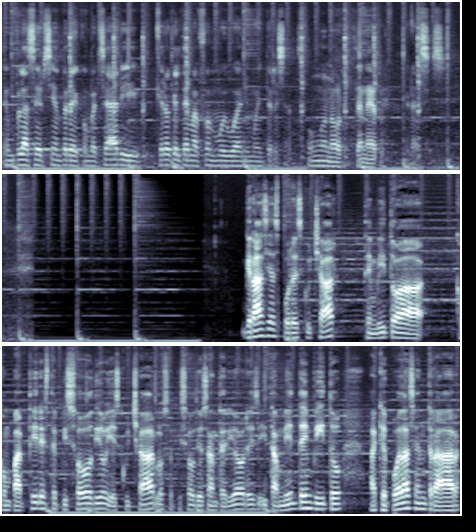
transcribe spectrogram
es un placer siempre conversar y creo que el tema fue muy bueno y muy interesante. Un honor tenerlo. Gracias. Gracias por escuchar. Te invito a compartir este episodio y escuchar los episodios anteriores y también te invito a que puedas entrar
